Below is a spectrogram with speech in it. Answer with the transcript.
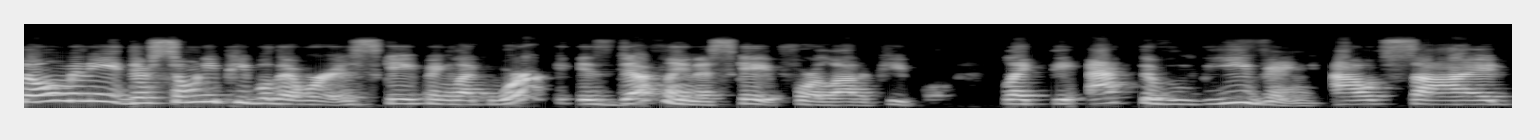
so many there's so many people that were escaping like work is definitely an escape for a lot of people. Like the act of leaving outside,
